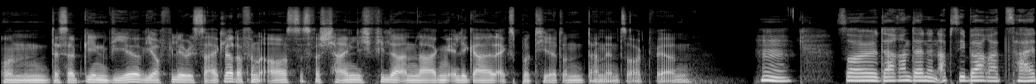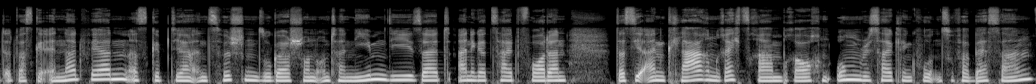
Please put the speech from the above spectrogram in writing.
Und deshalb gehen wir, wie auch viele Recycler, davon aus, dass wahrscheinlich viele Anlagen illegal exportiert und dann entsorgt werden. Hm. Soll daran denn in absehbarer Zeit etwas geändert werden? Es gibt ja inzwischen sogar schon Unternehmen, die seit einiger Zeit fordern, dass sie einen klaren Rechtsrahmen brauchen, um Recyclingquoten zu verbessern.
